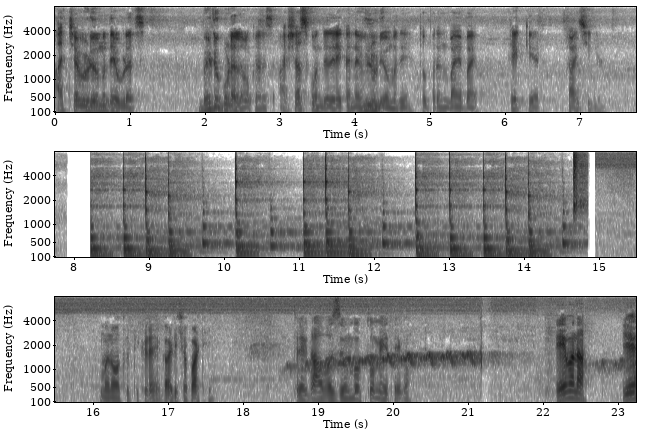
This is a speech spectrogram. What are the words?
आजच्या व्हिडिओमध्ये एवढंच. भेटू पुन्हा लवकरच. अशाच कोणत्या तरी एका नवीन व्हिडिओमध्ये. तोपर्यंत बाय बाय. टेक केअर काळजी घ्या म्हणू आता तिकडे गाडीच्या पाठी. तिला एकदा आवाज़ देऊन बघतो मी येते का. ए म्हणा ये.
